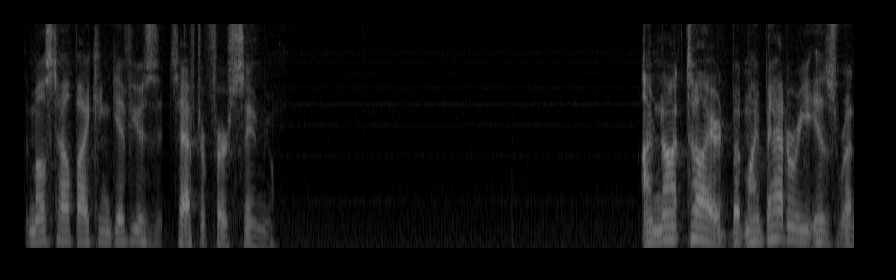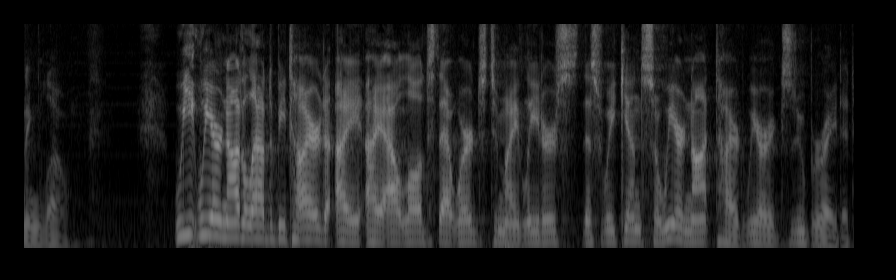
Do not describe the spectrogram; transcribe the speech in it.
the most help I can give you is it's after 1 Samuel. I'm not tired, but my battery is running low. We, we are not allowed to be tired. I, I outlawed that word to my leaders this weekend. So we are not tired. We are exuberated.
